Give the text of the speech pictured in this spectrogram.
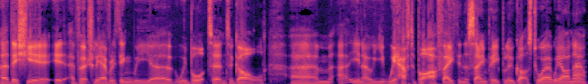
Uh, this year, it, virtually everything we uh, we bought turned to gold. Um, uh, you know, we have to put our faith in the same people who got us to where we are now.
